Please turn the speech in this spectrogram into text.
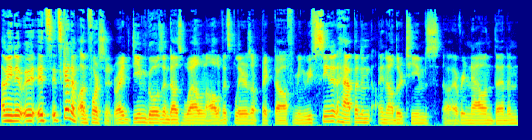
I mean, it, it- it's it's kind of unfortunate, right? Team goes and does well, and all of its players are picked off. I mean, we've seen it happen in, in other teams uh, every now and then, and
